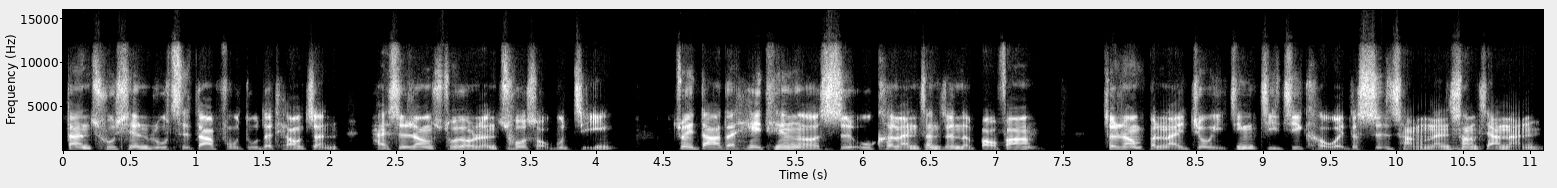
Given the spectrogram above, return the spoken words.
但出现如此大幅度的调整，还是让所有人措手不及。最大的黑天鹅是乌克兰战争的爆发，这让本来就已经岌岌可危的市场难上加难。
